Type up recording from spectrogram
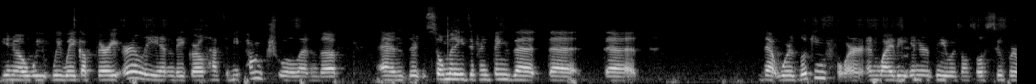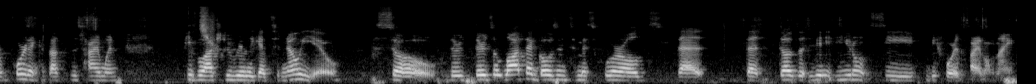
you know we, we wake up very early and the girls have to be punctual and the and there's so many different things that that that that we're looking for and why the mm-hmm. interview is also super important because that's the time when people actually really get to know you. So there, there's a lot that goes into miss world that that doesn't that you don't see before the final night.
